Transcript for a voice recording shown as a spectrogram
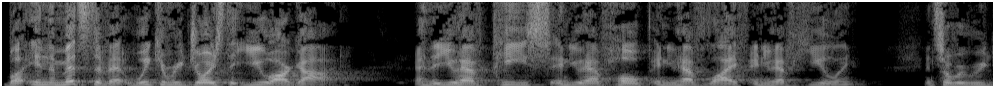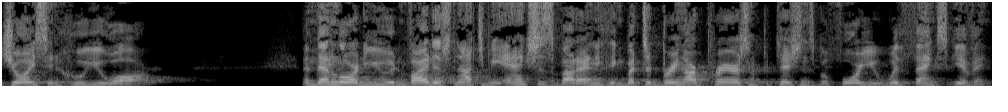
But in the midst of it, we can rejoice that you are God and that you have peace and you have hope and you have life and you have healing. And so we rejoice in who you are. And then, Lord, you invite us not to be anxious about anything, but to bring our prayers and petitions before you with thanksgiving.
